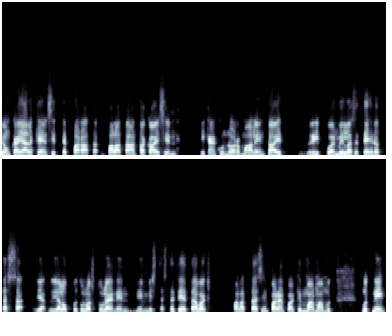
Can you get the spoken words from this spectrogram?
jonka jälkeen sitten parata, palataan takaisin ikään kuin normaaliin, tai, riippuen millaiset ehdot tässä ja, ja lopputulos tulee, niin, niin mistä sitä tietää, vaikka palattaisiin parempaankin maailmaan, mutta mut niin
